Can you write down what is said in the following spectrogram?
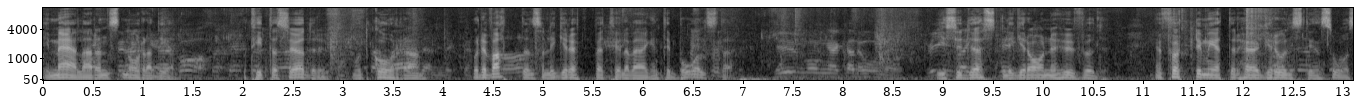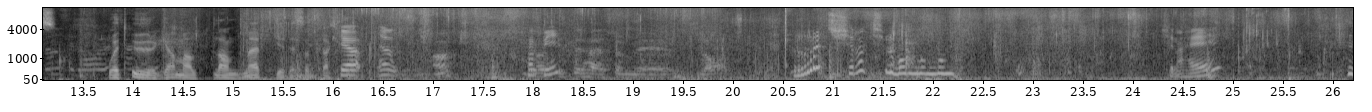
i Mälarens norra del och tittar söderut mot Gorran och det vatten som ligger öppet hela vägen till Bålsta. Hur många kanoner? I sydöst ligger Arnehuvud, en 40 meter hög rullstensås och ett urgammalt landmärke i dessa trakter. jag... jag Hopp i. sitter här som slav. Rutsch, rutsch, bom, bom, bom. Tjena, hej.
